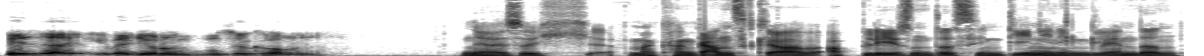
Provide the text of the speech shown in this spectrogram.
besser über die Runden zu kommen? Ja, also ich, man kann ganz klar ablesen, dass in denjenigen Ländern,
